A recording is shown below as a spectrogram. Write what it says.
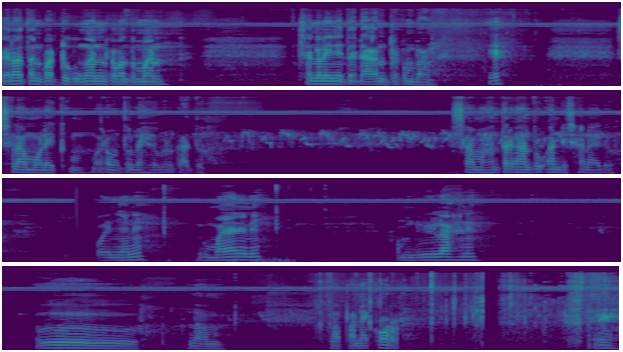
karena tanpa dukungan teman-teman channel ini tidak akan berkembang ya. Assalamualaikum warahmatullahi wabarakatuh. Sama hantar ngantukan di sana itu. Poinnya nih lumayan ini. Alhamdulillah nih uh 6 8 ekor. Eh.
